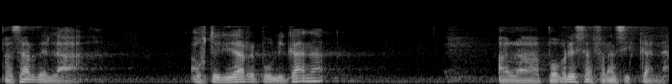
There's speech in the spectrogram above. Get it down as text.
Pasar de la austeridad republicana a la pobreza franciscana.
